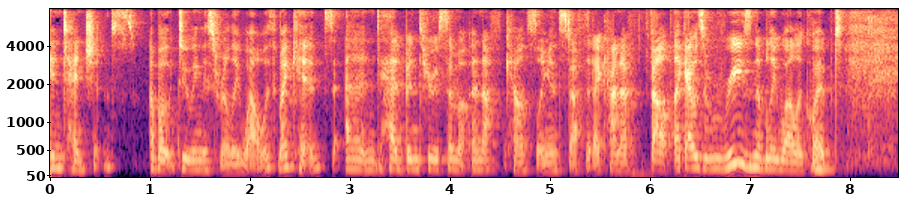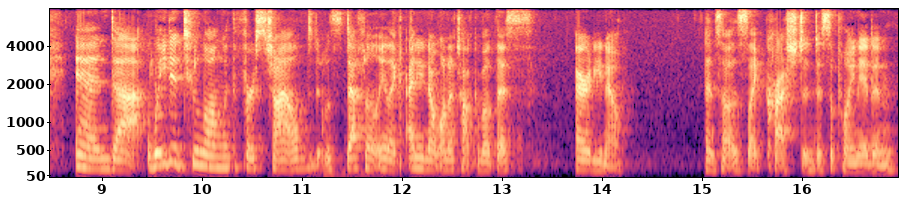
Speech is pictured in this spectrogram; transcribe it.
intentions about doing this really well with my kids and had been through some enough counseling and stuff that I kind of felt like I was reasonably well equipped. And uh, waited too long with the first child. It was definitely like, I do not want to talk about this. I already know. And so I was like crushed and disappointed and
